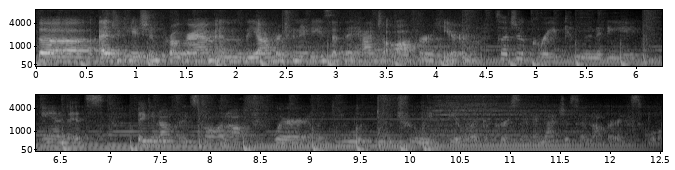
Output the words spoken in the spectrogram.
the education program and the opportunities that they had to offer here. Such a great community and it's big enough and small enough where like you do truly feel like a person and not just a number in a school.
